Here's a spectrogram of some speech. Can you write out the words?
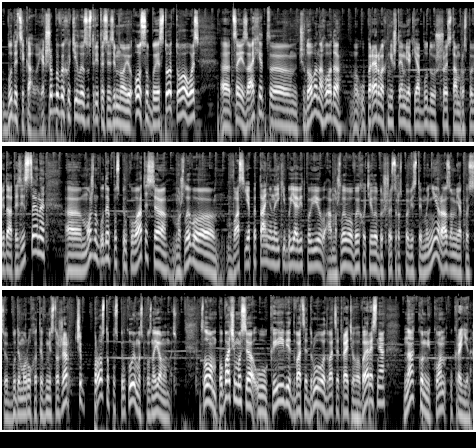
буде цікаво. Якщо би ви хотіли зустрітися зі мною особисто, то ось цей захід чудова нагода у перервах між тим, як я буду щось там розповідати зі сцени, можна буде поспілкуватися. Можливо, у вас є питання, на які би я відповів, а можливо, ви хотіли би щось розповісти мені. Разом якось будемо рухати в місто жертв, чи просто поспілкуємось, познайомимось. Словом, побачимося у Києві 22-23 вересня на Комікон Україна.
